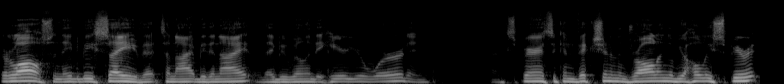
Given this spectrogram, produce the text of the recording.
they're lost and need to be saved, that tonight be the night that they be willing to hear your word and experience the conviction and the drawing of your Holy Spirit,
